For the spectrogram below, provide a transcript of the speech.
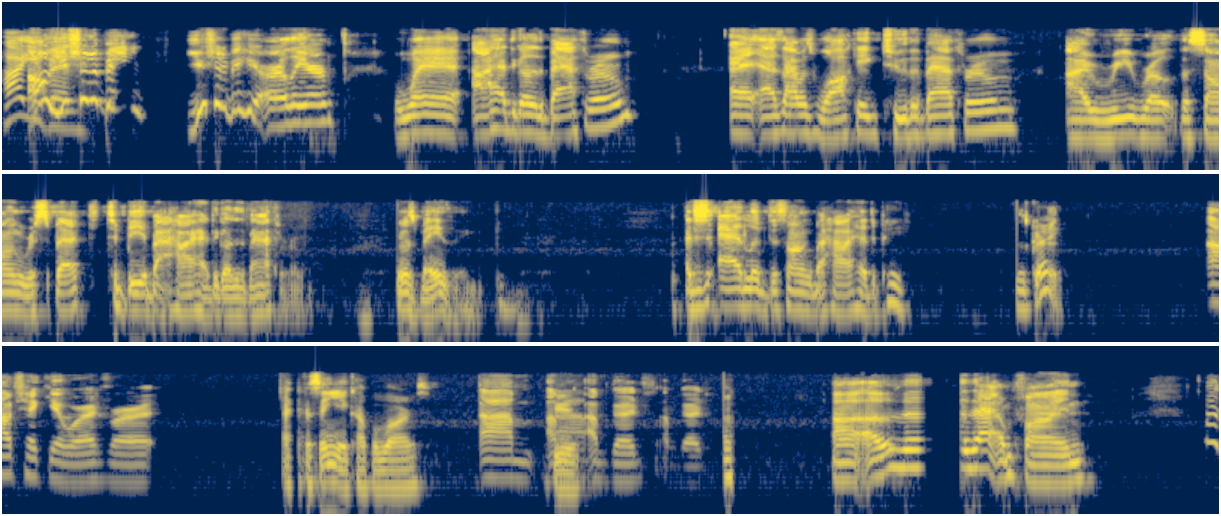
How you oh, been? you should have been. You should have been here earlier when I had to go to the bathroom. And as I was walking to the bathroom, I rewrote the song "Respect" to be about how I had to go to the bathroom. It was amazing. I just ad libbed a song about how I had to pee. It was great. I'll take your word for it. I can sing you a couple bars. Um, I'm, Yeah. I'm good. I'm good. Uh, other than that, I'm fine.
